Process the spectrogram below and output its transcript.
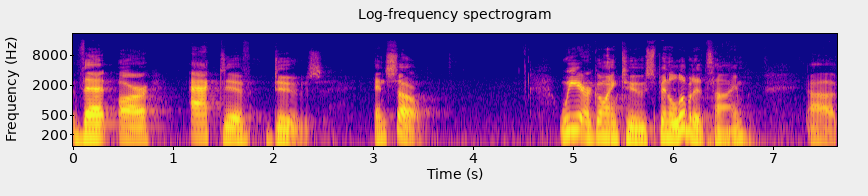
that are active do's. And so, we are going to spend a little bit of time uh,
